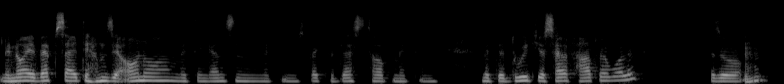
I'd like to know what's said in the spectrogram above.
eine neue Webseite haben sie auch noch mit den ganzen, mit dem Spectre Desktop, mit, den, mit der Do-It-Yourself Hardware Wallet. Also mhm.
